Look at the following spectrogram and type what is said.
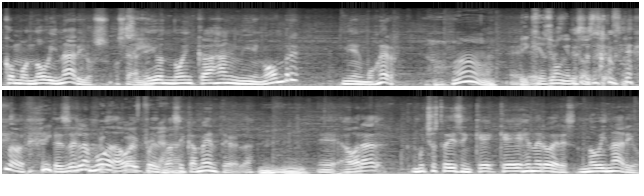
como no binarios, o sea, ellos no encajan ni en hombre ni en mujer. Ajá. ¿Y qué son entonces? Eso es, la moda hoy, pues, básicamente, ¿verdad? Eh, ahora, muchos te dicen, ¿qué, ¿qué, género eres? No binario.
